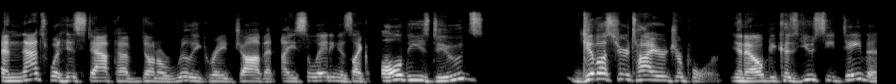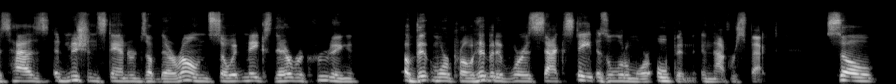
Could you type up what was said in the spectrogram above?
And that's what his staff have done a really great job at isolating is like all these dudes, give us your tired, you're poor, you know, because UC Davis has admission standards of their own. So it makes their recruiting a bit more prohibitive, whereas Sac State is a little more open in that respect. So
